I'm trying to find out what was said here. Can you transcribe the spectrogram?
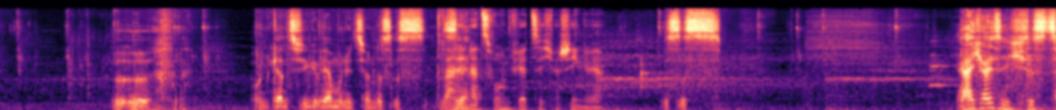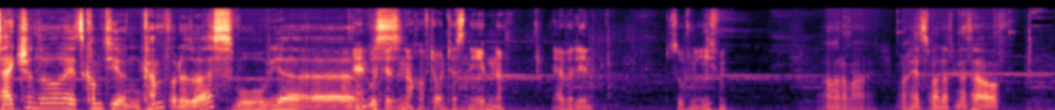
Öh, öh. Und ganz viel Gewehrmunition. Das ist sehr, 342 Maschinengewehr. Das ist. Ja, ich weiß nicht. Das zeigt schon so, jetzt kommt hier ein Kampf oder sowas, wo wir. Äh, Ja gut, wir sind noch auf der untersten Ebene. Evelyn. Suchen Ethan. Warte mal. Ich mach jetzt mal das Messer auf.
